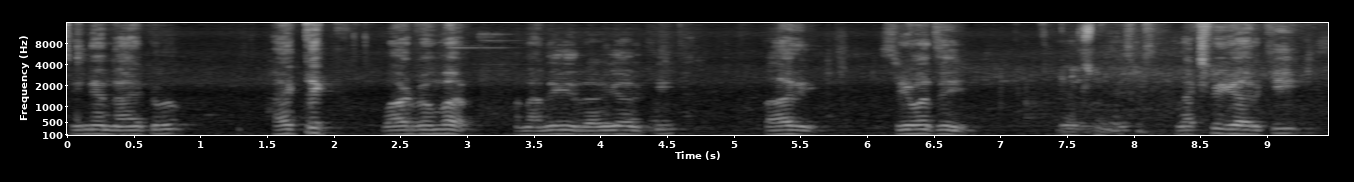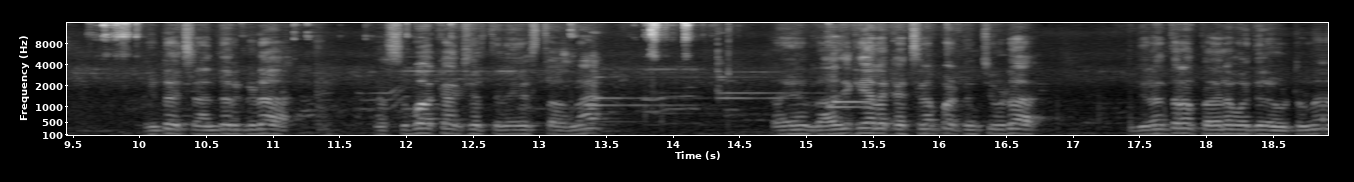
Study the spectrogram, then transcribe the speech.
సీనియర్ నాయకులు హ్యాట్రిక్ వార్డు మెంబర్ మన అనిల్ రవి గారికి వారి శ్రీమతి లక్ష్మి గారికి ఇంటి వచ్చిన అందరికి కూడా నా శుభాకాంక్షలు తెలియజేస్తా ఉన్నా. నేను రాజకీయాలకు వచ్చినప్పటి నుంచి కూడా నిరంతరం ప్రజల మధ్యలో ఉంటున్నా.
